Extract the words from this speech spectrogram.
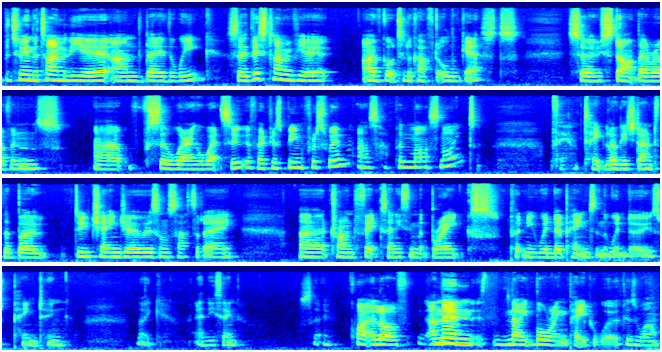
between the time of the year and the day of the week. So this time of year, I've got to look after all the guests. So start their ovens, uh, still wearing a wetsuit if I've just been for a swim, as happened last night. They take luggage down to the boat, do changeovers on Saturday, uh, try and fix anything that breaks, put new window panes in the windows, painting, like anything. So quite a lot of, and then like boring paperwork as well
